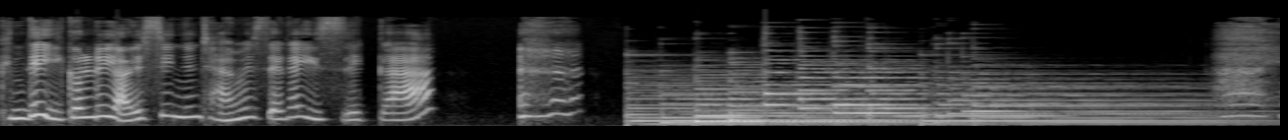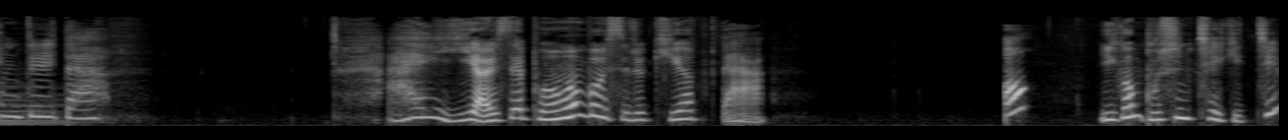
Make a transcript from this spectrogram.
근데 이걸로 열 수 있는 자물쇠가 있을까? 아, 힘들다. 아이, 이 열쇠 보면 볼수록 귀엽다. 어? 이건 무슨 책이지?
